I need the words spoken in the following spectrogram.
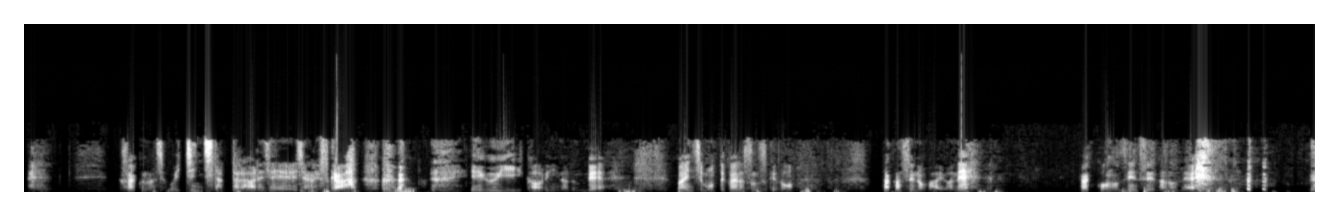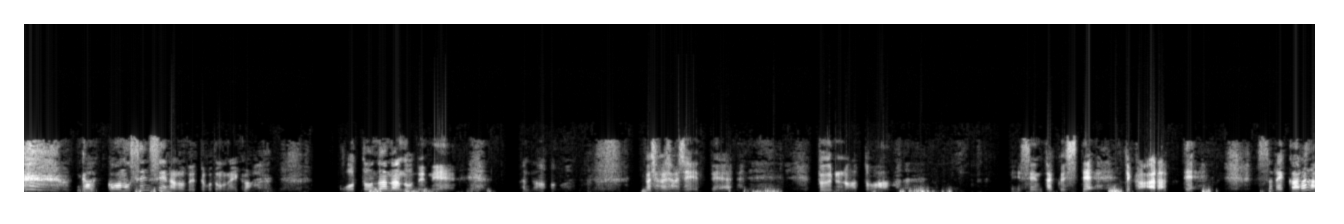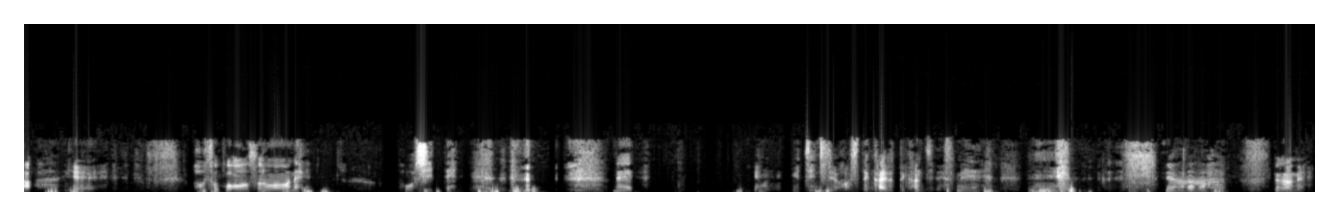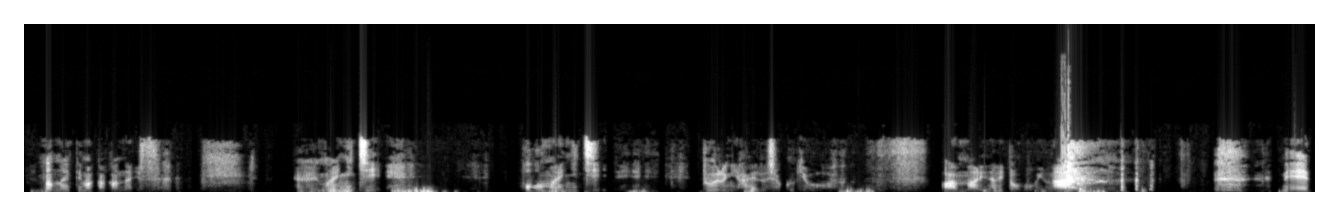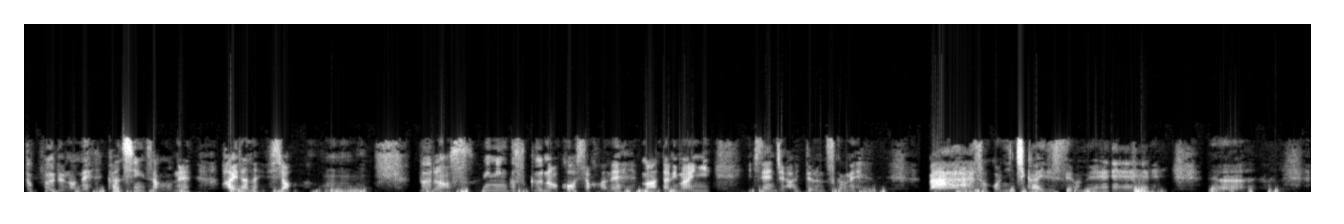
臭くなって、もう一日だったらあれじゃじゃないですか。えぐい香りになるんで、毎日持って帰らすんですけど、高瀬の場合はね、学校の先生なので、学校の先生なのでってこともないか。大人なのでね、あの、ガシャガシャガシャって、プールの後は、洗濯して、てか洗って、それから、えーほそこをそのままね、干して、で、うん一日中干して帰るって感じですね。いやー、だからね、そんなに手間かかんないです。えー毎日、ほぼ毎日、プールに入る職業、あんまりないと思うよな。ねえっと、プールのね、監視員さんもね、入らないでしょ？うん。プールのスイミングスクールの講師とかはね、まあ当たり前に一年中入ってるんですかね。まあ、そこに近いですよね。うん。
